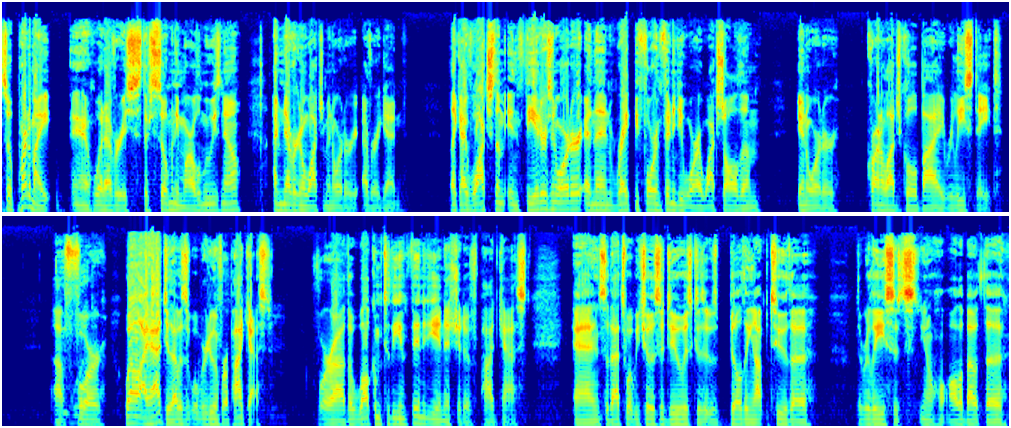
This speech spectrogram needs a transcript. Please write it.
So part of my eh, whatever is just there's so many Marvel movies now. I'm never gonna watch them in order ever again. Like I've watched them in theaters in order, and then right before Infinity War, I watched all of them in order. chronological by release date uh, for. Well, I had to. That was what we were doing for a podcast for uh, the Welcome to the Infinity Initiative podcast, and so that's what we chose to do is because it was building up to the the release. It's you know all about the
